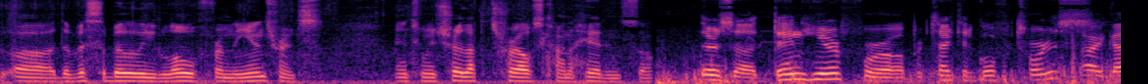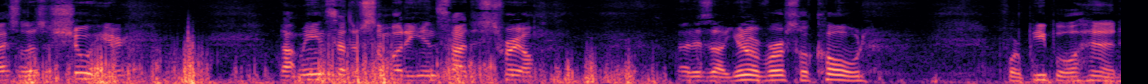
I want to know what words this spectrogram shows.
uh, the visibility low from the entrance and to ensure that the trail is kind of hidden so. There's a den here for a protected gopher tortoise. All right guys so there's a shoe here that means that there's somebody inside this trail. That is a universal code for people ahead.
